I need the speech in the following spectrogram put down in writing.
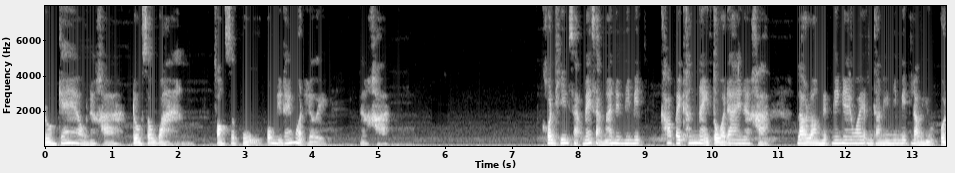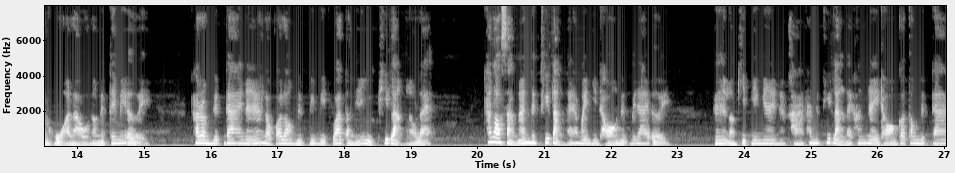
ดวงแก้วนะคะ ดวงสว่าง ฟองสบู่พวกนี้ได้หมดเลยนะคะ คนที่ไม่สามารถนึกนิมิตเข้าไปข้างในตัวได้นะคะ เราลองนึกง่ายๆว่าตอนนี้นิมิตเราอยู่บนหัวเราเรานึกได้ไม่เอ่ย ถ้าเรานึกได้นะ เราก็ลองนึกนิมิตว่าตอนนี้อยู่ที่หลังเราแล้วถ้าเราสามารถนึกที่หลังได้ทำไมที่ท้องนึกไม่ได้เอ่ยเออเราคิดง่ายๆนะคะ ถ้านึกที่หลังได้ข้างในท้องก็ต้องนึกได้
